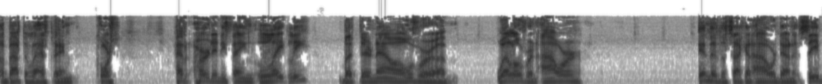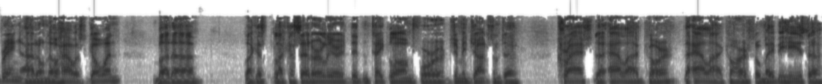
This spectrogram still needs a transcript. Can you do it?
about the last thing, of course, haven't heard anything lately, but they're now over a, well over an hour into the second hour down at Sebring. I don't know how it's going, but uh, like I, like I said earlier, it didn't take long for Jimmie Johnson to crash the Allied car, the Ally car. So maybe he's uh,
